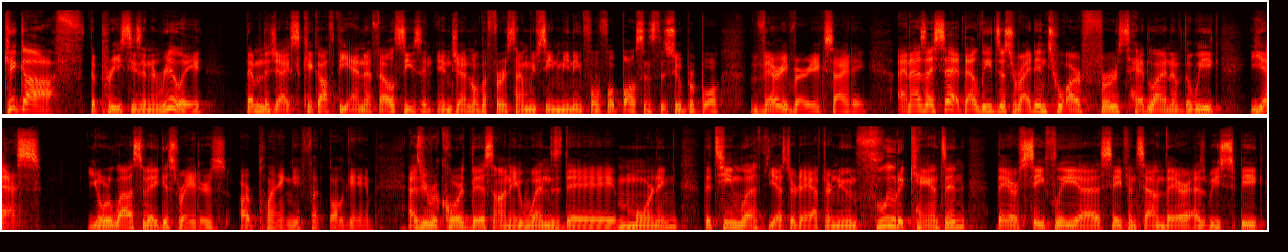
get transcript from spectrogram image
kick off the preseason. And really, them and the Jags kick off the NFL season in general, the first time we've seen meaningful football since the Super Bowl. Very, very exciting. And as I said, that leads us right into our first headline of the week. Yes, your Las Vegas Raiders are playing a football game. As we record this on a Wednesday morning, the team left yesterday afternoon, flew to Canton. They are safely uh, safe and sound there as we speak.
